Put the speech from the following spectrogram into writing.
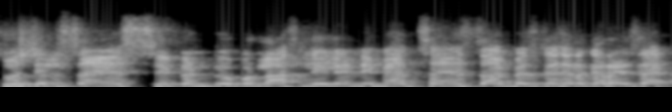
सोशल सायन्स सेकंड पेपरला असलेल्यांनी मॅथ सायन्सचा अभ्यास कशाला करायचा? आहे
